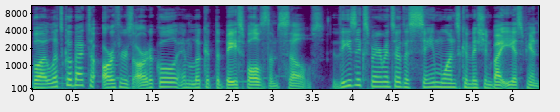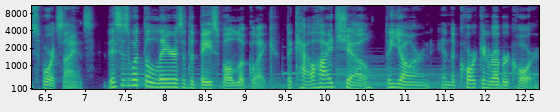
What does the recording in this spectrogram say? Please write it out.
But let's go back to Arthur's article and look at the baseballs themselves. These experiments are the same ones commissioned by ESPN Sports Science. This is what the layers of the baseball look like. The cowhide shell, the yarn, and the cork and rubber core.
